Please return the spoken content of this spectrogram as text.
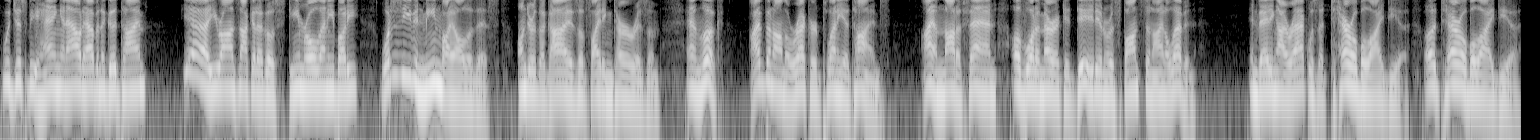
would just be hanging out having a good time? Yeah, Iran's not going to go steamroll anybody. What does he even mean by all of this? Under the guise of fighting terrorism. And look, I've been on the record plenty of times. I am not a fan of what America did in response to 9 11. Invading Iraq was a terrible idea. A terrible idea.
